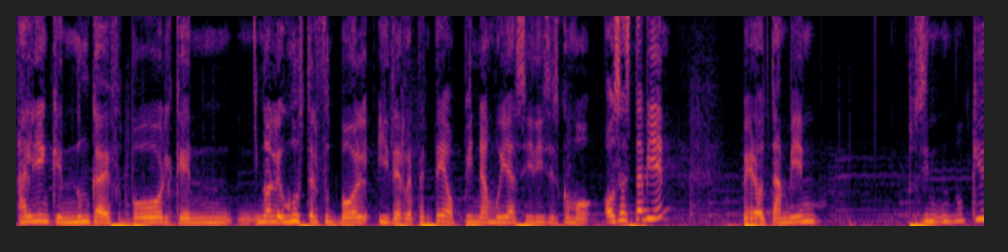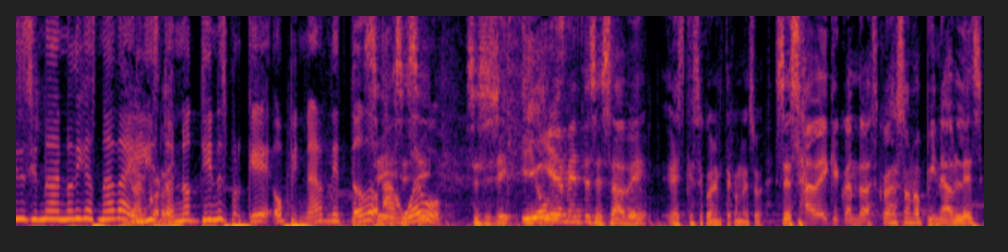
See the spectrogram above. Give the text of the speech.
alguien que nunca ve fútbol, que no le gusta el fútbol y de repente opina muy así, dices como, o sea, está bien, pero también, pues si no quieres decir nada, no digas nada Ya y listo, acordé. no tienes por qué opinar de todo Sí, a sí, huevo. Sí, sí, sí. sí. Y, obviamente se sabe, es que se conecta con eso, se sabe que cuando las cosas son opinables,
